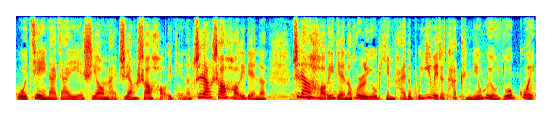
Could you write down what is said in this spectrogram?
我建议大家也是要买质量稍好一点的。质量稍好一点的，质量好一点的或者有品牌的，不意味着它肯定会有多贵。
